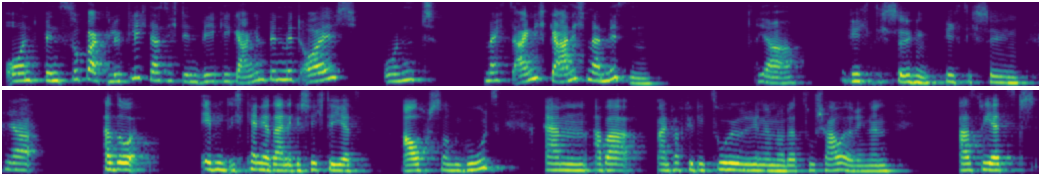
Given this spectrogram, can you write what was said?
Und bin super glücklich, dass ich den Weg gegangen bin mit euch und möchte es eigentlich gar nicht mehr missen. Ja. Richtig schön, richtig schön. Ja. Also eben, ich kenne ja deine Geschichte jetzt auch schon gut, ähm, aber einfach für die Zuhörerinnen oder Zuschauerinnen, als du jetzt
